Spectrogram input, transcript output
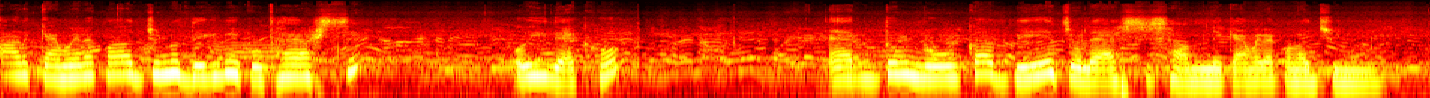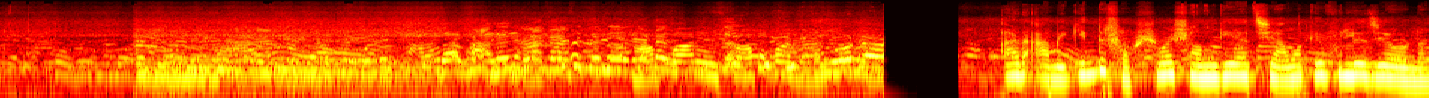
আর ক্যামেরা করার জন্য দেখবে কোথায় আসছে? ওই দেখো। একদম নৌকা বেয়ে চলে আসছে সামনে ক্যামেরা করার জন্য। আর আমি কিন্তু সবসময় সঙ্গে আছি, আমাকে ভুলে যেও না।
